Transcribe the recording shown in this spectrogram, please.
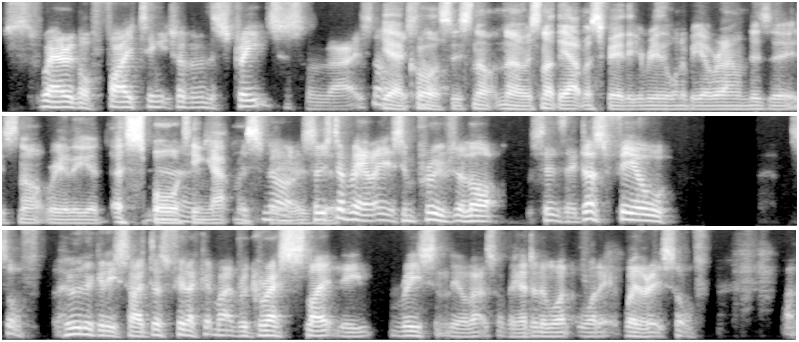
swearing or fighting each other in the streets or something like that. It's not. yeah, of it's not- course. It's not. No, it's not the atmosphere that you really want to be around, is it? It's not really a, a sporting No, it's- atmosphere. It's So it's it? definitely it's improved a lot since. then. It does feel sort of hooligan side does feel like it might have regressed slightly recently or that sort of thing. I don't know what what it whether it's sort of. I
